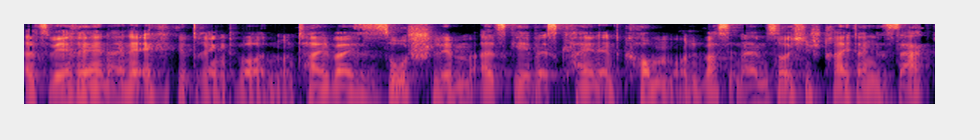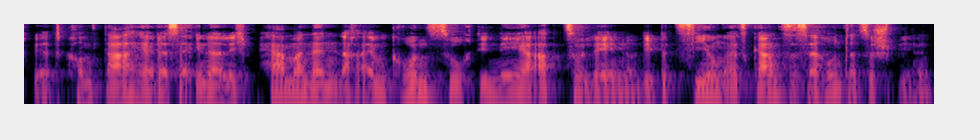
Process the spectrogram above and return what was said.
als wäre er in eine Ecke gedrängt worden und teilweise so schlimm, als gäbe es kein Entkommen und was in einem solchen Streit dann gesagt wird, kommt daher, dass er innerlich permanent nach einem Grund sucht, die Nähe abzulehnen und die Beziehung als Ganzes herunterzuspielen.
